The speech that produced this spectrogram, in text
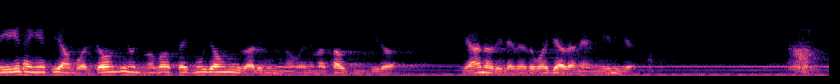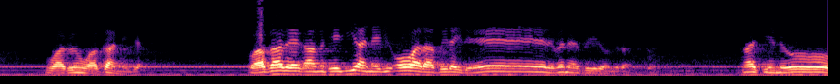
နေခင်းထိုင်ခင်းဖြစ်အောင်ပေါ့တောင်းပြင်းဒီမှာပေါ့မိုးကျောင်းလေးပါလေးနေမှာပေါ့အဲဒီမှာဆောက်ကြည့်ပြီးတော့ရဟန်းတော်တွေလည်းပဲသဘောကျတာနဲ့နေနေကြဝါတွင်းဝါကနေကြဝါကတဲ့အခါမထေကြီးကနေပြီးဩဝါဒပေးလိုက်တယ်တဲ့ဘယ်နဲ့ပေးတော့ဆိုတော့ငါရှင်တို့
